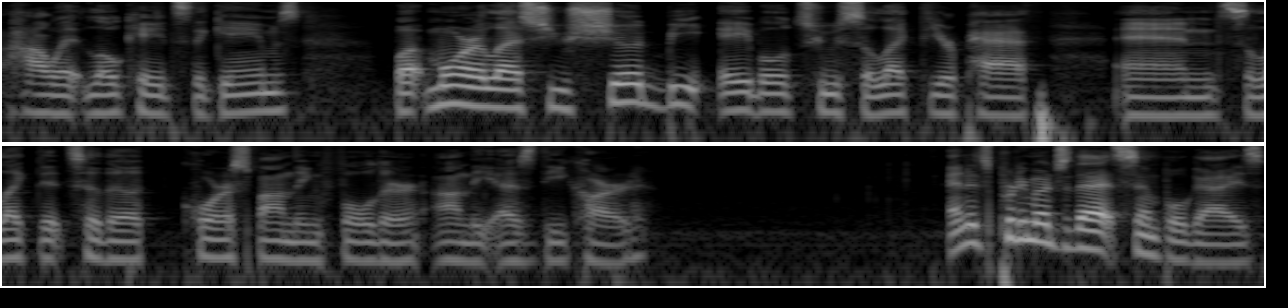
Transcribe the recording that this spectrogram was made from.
how it locates the games. but more or less you should be able to select your path and select it to the corresponding folder on the SD card. And it's pretty much that simple, guys.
